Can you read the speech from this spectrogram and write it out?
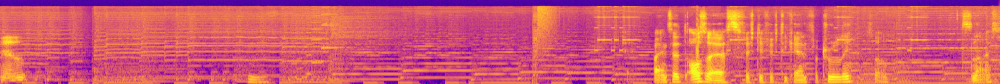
Yeah. Hmm. Finds it also has 50-50 can for Truely, so it's nice.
